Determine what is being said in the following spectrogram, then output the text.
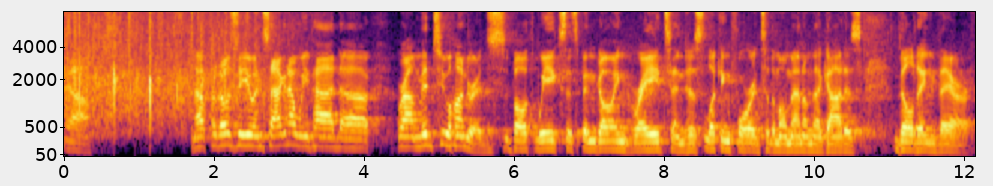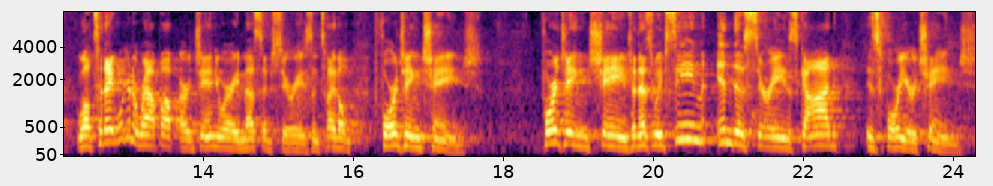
Yeah. Now, for those of you in Saginaw, we've had uh, around mid 200s both weeks. It's been going great and just looking forward to the momentum that God is building there. Well, today we're going to wrap up our January message series entitled Forging Change. Forging Change. And as we've seen in this series, God is for your change.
